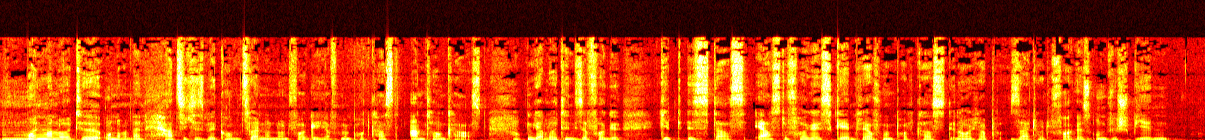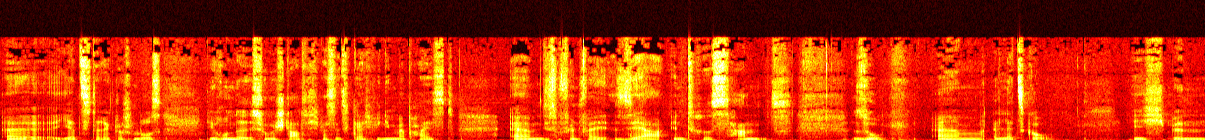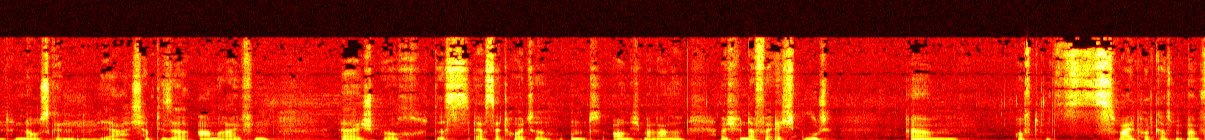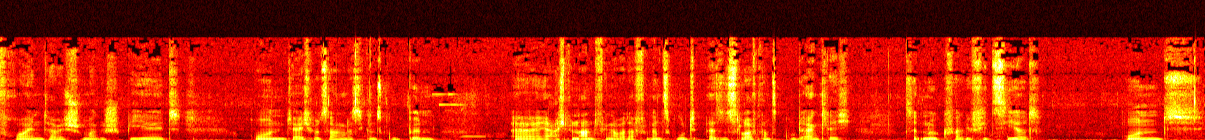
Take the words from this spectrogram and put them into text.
Moin moin Leute und damit ein herzliches Willkommen zu einer neuen Folge hier auf meinem Podcast Antoncast. Und ja Leute, in dieser Folge gibt es das erste Vollgeist Gameplay auf meinem Podcast. Genau, ich habe seit heute Vollgeist und wir spielen äh, jetzt direkt auch schon los. Die Runde ist schon gestartet, ich weiß jetzt gar nicht, wie die Map heißt. Ähm, die ist auf jeden Fall sehr interessant. So, ähm, let's go. Ich bin No Skin. Ja, ich habe diese Armreifen. Äh, ich spiele auch das erst seit heute und auch nicht mal lange. Aber ich bin dafür echt gut. Ähm, auf dem zweiten Podcast mit meinem Freund habe ich schon mal gespielt. Und ja, ich würde sagen, dass ich ganz gut bin. Äh, ja, ich bin Anfänger, aber dafür ganz gut. Also es läuft ganz gut eigentlich. Sind nur qualifiziert. Und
